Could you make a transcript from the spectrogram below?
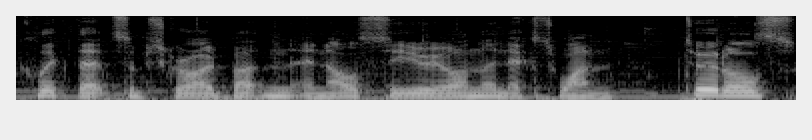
click that subscribe button and I'll see you on the next one. Toodles!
